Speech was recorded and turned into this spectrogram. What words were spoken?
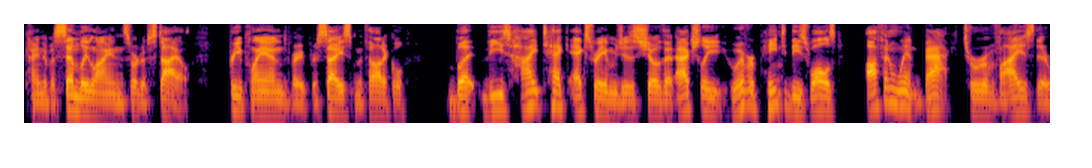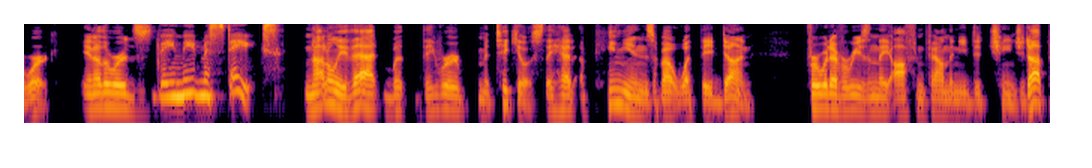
kind of assembly line sort of style, pre planned, very precise, methodical. But these high tech X ray images show that actually whoever painted these walls often went back to revise their work. In other words, They made mistakes. Not only that, but they were meticulous. They had opinions about what they'd done. For whatever reason, they often found the need to change it up,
